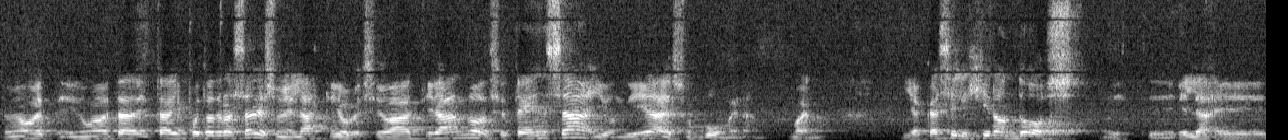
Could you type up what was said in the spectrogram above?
Lo que, uno está, dispuesto a trazar es un elástico que se va estirando, se tensa y un día es un boomerang. Bueno, y acá se eligieron dos este, eh,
